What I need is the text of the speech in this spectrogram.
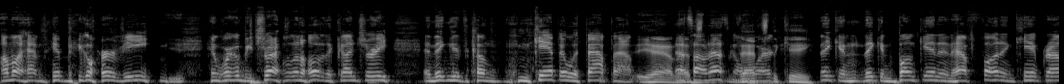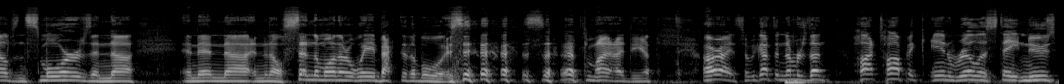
I'm going to have me a big RV and we're going to be traveling all over the country and they can get to come camping with Pap Pap. Yeah, that's, that's- how that's going to work. that's the key. They can they can bunk in and have fun in campgrounds and s'mores and uh, and then uh, and then I'll send them on their way back to the boys. so that's my idea. All right, so we got the numbers done. Hot topic in real estate news.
